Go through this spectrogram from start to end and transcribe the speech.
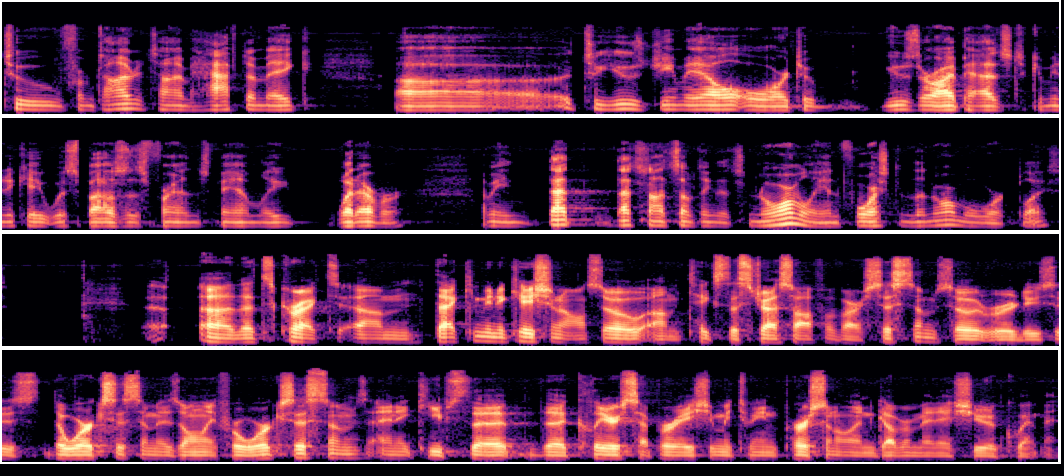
to, from time to time, have to make, uh, to use Gmail or to use their iPads to communicate with spouses, friends, family, whatever? I mean, that, that's not something that's normally enforced in the normal workplace. Uh, That's correct. Um, That communication also um, takes the stress off of our system, so it reduces, the work system is only for work systems, and it keeps the, the clear separation between personal and government issue equipment.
